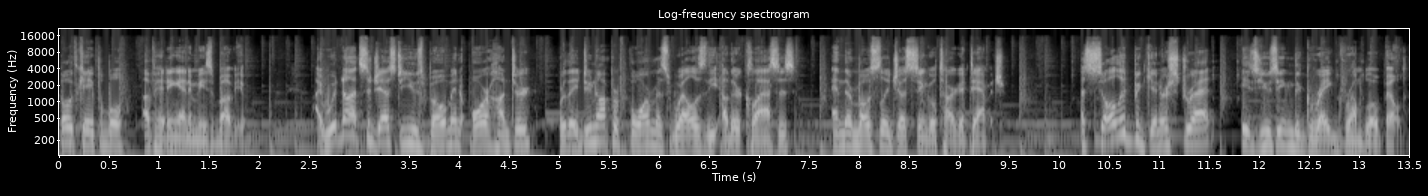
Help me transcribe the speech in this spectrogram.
both capable of hitting enemies above you. I would not suggest to use Bowman or Hunter, for they do not perform as well as the other classes, and they're mostly just single target damage. A solid beginner strat is using the Grey Grumblow build.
